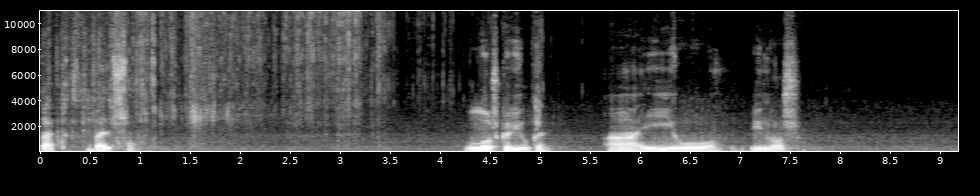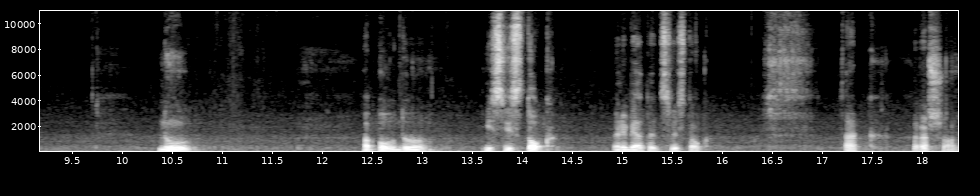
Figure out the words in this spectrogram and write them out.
Так, дальше. Ложка-вилка. А, и о, и нож. Ну, по поводу и свисток. Ребята, это свисток. Так, хорошо.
